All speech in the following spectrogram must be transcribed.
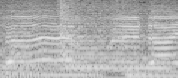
Then would I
